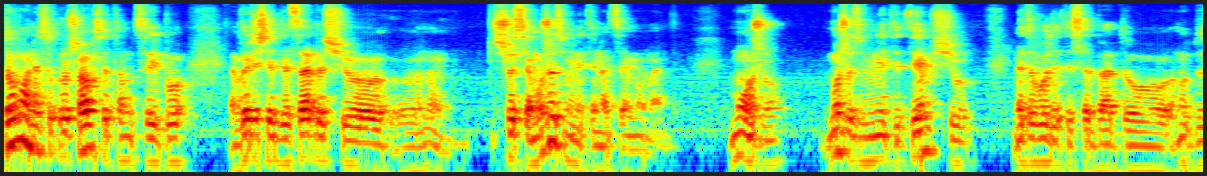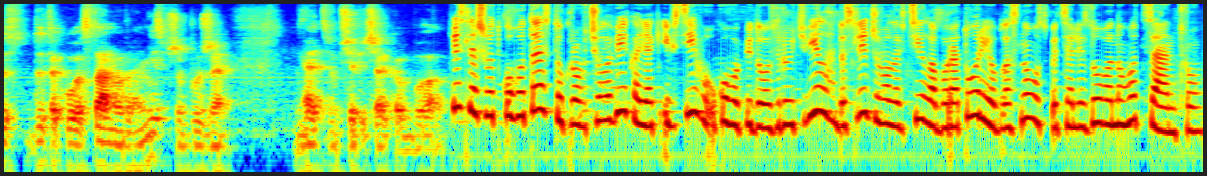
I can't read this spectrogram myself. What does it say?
Дома не сокрушався там цей, бо вирішив для себе, що ну, щось я можу змінити на цей момент. Можу. Можу змінити тим, що не доводити себе до, ну, до, до такого стану організму, щоб уже геть ще була. Після швидкого тесту кров чоловіка, як і всіх, у кого підозрюють ВІЛ, досліджували в цій лабораторії обласного спеціалізованого центру.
